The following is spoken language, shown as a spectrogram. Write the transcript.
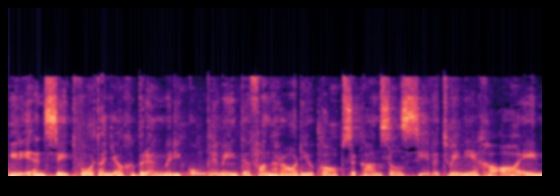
Hierdie inset word aan jou gebring met die komplimente van Radio Kaapse Kansel 729 AM.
